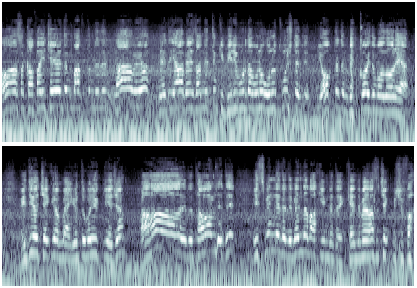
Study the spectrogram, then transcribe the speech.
Ondan sonra kafayı çevirdim, baktım dedim ne yapıyor? Dedi ya ben zannettim ki biri burada bunu unutmuş dedi. Yok dedim ben koydum onu oraya. Video çekiyorum ben YouTube'a yükleyeceğim. Aha dedi tamam dedi. İsmin ne dedi ben de bakayım dedi. Kendime nasıl çekmişim falan,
